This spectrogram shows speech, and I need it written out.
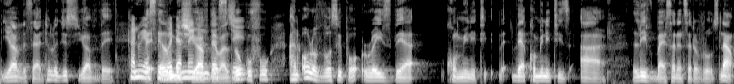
You have the Scientologists, you have the Can we the ask the Amish, men you have the the? Wazukufu, and all of those people raise their community. Their communities are live by a certain set of rules. Now,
